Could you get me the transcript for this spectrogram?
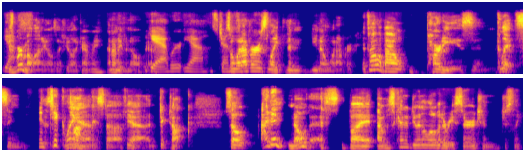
because yeah, we're millennials I feel like aren't we I don't even know what we are. Yeah, we're yeah. It's Gen So whatever's like the you know whatever it's all about parties and glitz and And TikTok. glam stuff yeah and TikTok. So I didn't know this, but I was kind of doing a little bit of research and just like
